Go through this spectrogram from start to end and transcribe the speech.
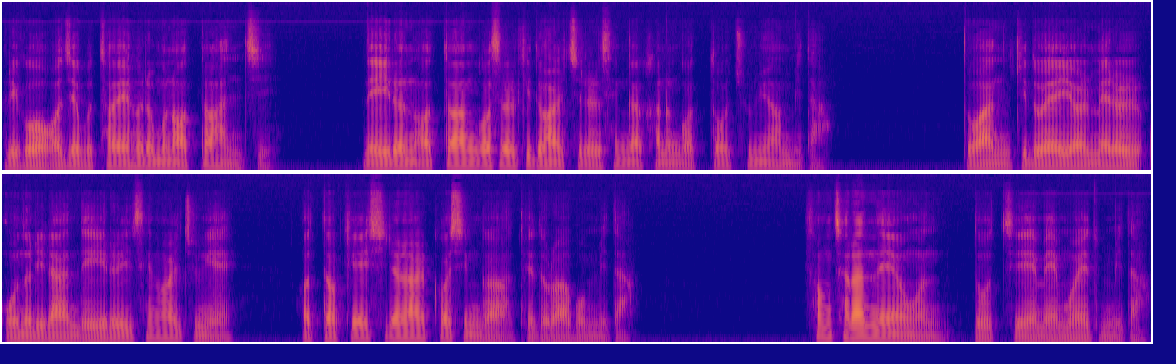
그리고 어제부터의 흐름은 어떠한지, 내일은 어떠한 것을 기도할지를 생각하는 것도 중요합니다. 또한 기도의 열매를 오늘이나 내일의 생활 중에 어떻게 실현할 것인가 되돌아 봅니다. 성찰한 내용은 노트에 메모해 둡니다.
